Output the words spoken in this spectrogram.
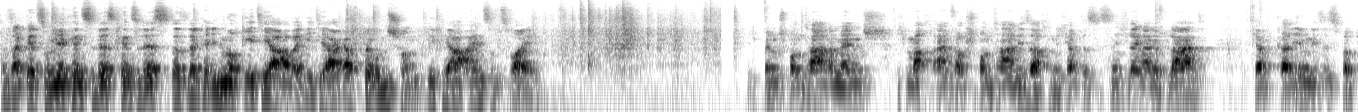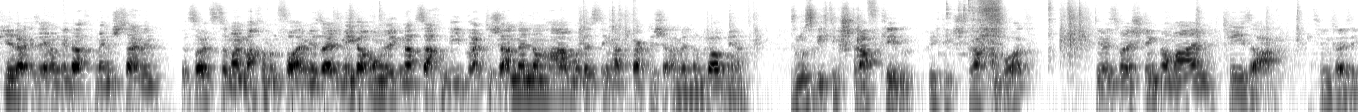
Dann sagt er zu mir, kennst du das, kennst du das? Da, da kenne ich nur noch GTA, weil GTA gab es bei uns schon. GTA 1 und 2 bin ein spontaner Mensch. Ich mache einfach spontan die Sachen. Ich habe das jetzt nicht länger geplant. Ich habe gerade eben dieses Papier da gesehen und gedacht, Mensch Simon, das sollst du mal machen. Und vor allem, ihr seid mega hungrig nach Sachen, die praktische Anwendung haben. Und das Ding hat praktische Anwendung, glaub mir. Es muss richtig straff kleben, richtig straff an Bord. Ich nehme jetzt mal stinknormalen Tesa, beziehungsweise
